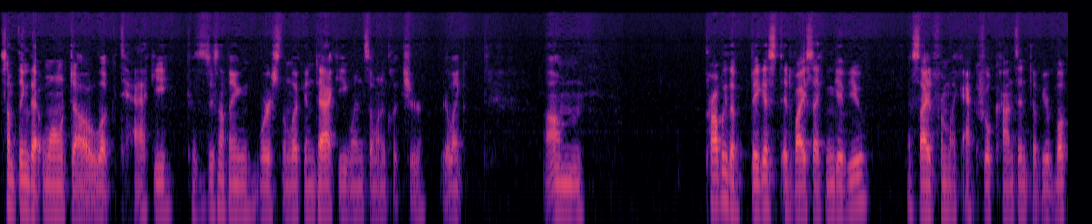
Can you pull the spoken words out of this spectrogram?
Something that won't uh, look tacky, because there's nothing worse than looking tacky when someone clicks your, your link. Um, probably the biggest advice I can give you aside from like actual content of your book,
